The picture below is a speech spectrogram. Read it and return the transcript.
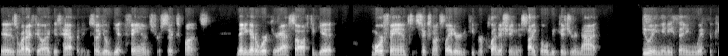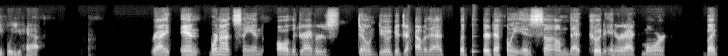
is what I feel like is happening. So you'll get fans for six months. Then you got to work your ass off to get more fans six months later to keep replenishing the cycle because you're not doing anything with the people you have. Right. And we're not saying all the drivers don't do a good job of that, but there definitely is some that could interact more. But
